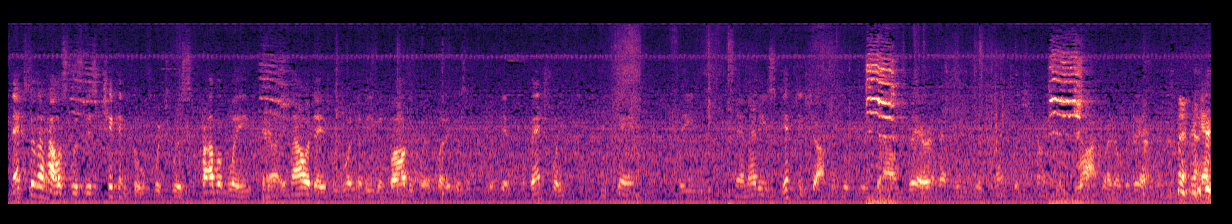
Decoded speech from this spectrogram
Next to the house was this chicken coop, which was probably uh, nowadays we wouldn't have even bothered with, but it was it eventually became the Nanetti's Gifty Shopping, which was down there, and then we eventually turned rock right over there. And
